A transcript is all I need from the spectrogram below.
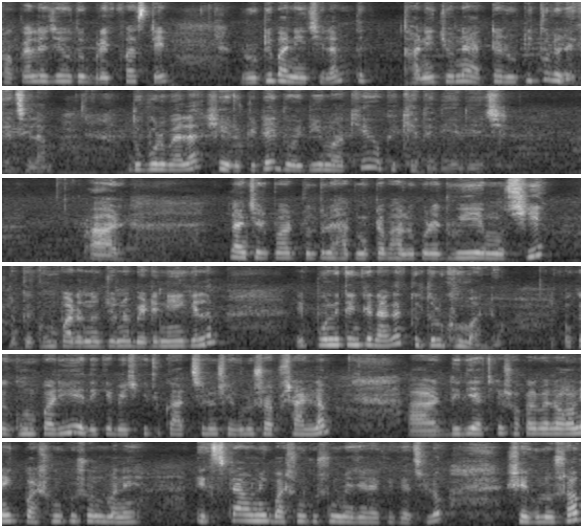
সকালে যেহেতু ব্রেকফাস্টে রুটি বানিয়েছিলাম, তো ধানির জন্য একটা রুটি তুলে রেখেছিলাম। দুপুরবেলা সেই রুটিটাই দই দিয়ে মাখিয়ে ওকে খেতে দিয়ে দিয়েছি। আর লাঞ্চের পর তুলতুলে হাত মুখটা ভালো করে ধুয়ে মুছিয়ে ওকে ঘুম পাড়ানোর জন্য বেডে নিয়ে গেলাম। এই পৌনে তিনটে নাগাদ তুলতুল ঘুমালো। ওকে ঘুম পাড়িয়ে এদিকে বেশ কিছু কাজ ছিল, সেগুলো সব সারলাম। আর দিদি আজকে সকালবেলা অনেক বাসন কুসন মানে এক্সট্রা অনেক বাসন কুসন মেজে রেখে গেছিল, সেগুলো সব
